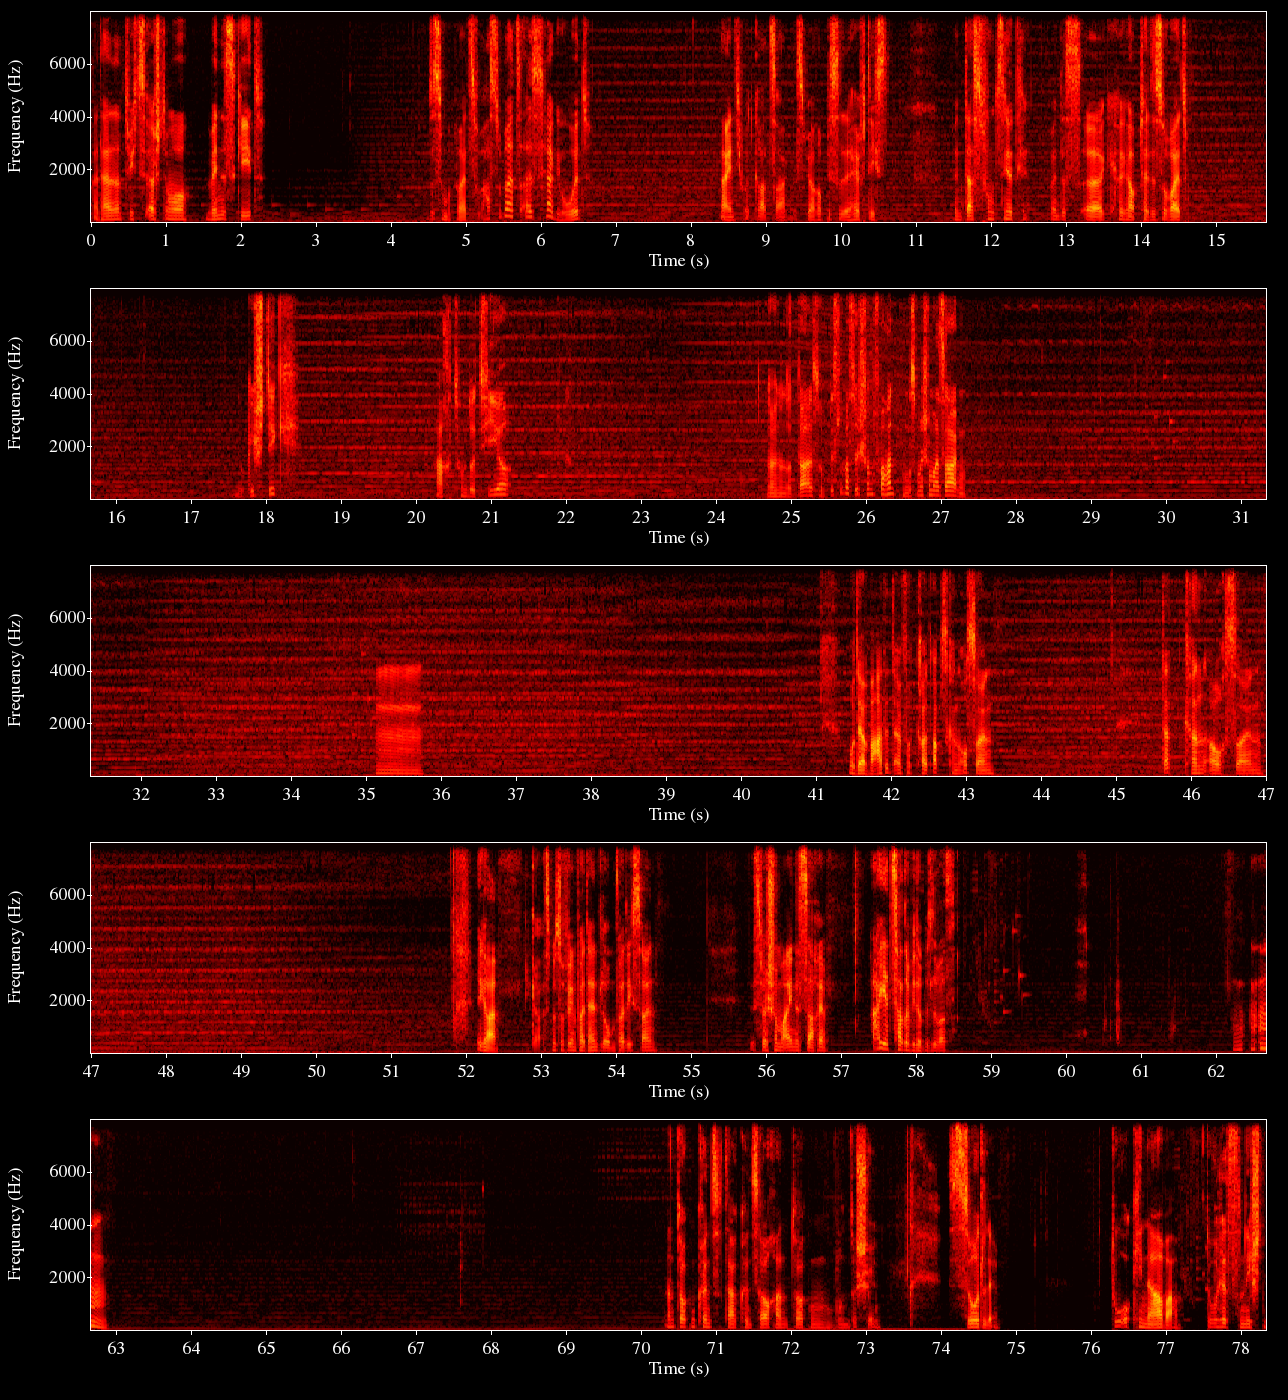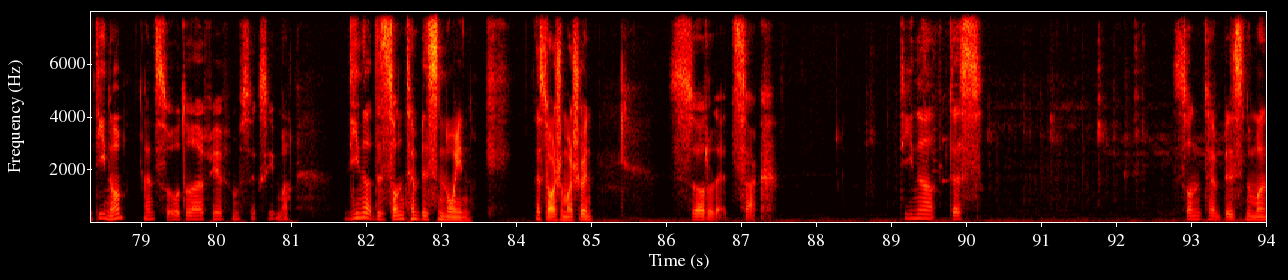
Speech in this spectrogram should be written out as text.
Ja, da hat natürlich zuerst immer, wenn es geht. Das wir bereits. Hast du bereits alles hergeholt? Nein, ich wollte gerade sagen, das wäre ein bisschen der heftigste. Wenn das funktioniert, wenn das äh, gehabt hätte, soweit. Logistik. 800 hier. 900 da, also ein bisschen was ist schon vorhanden, muss man schon mal sagen. Oder er wartet einfach gerade ab, das kann auch sein. Das kann auch sein. Egal. Egal. Es muss auf jeden Fall der Händler oben fertig sein. Das wäre schon mal eine Sache. Ah, jetzt hat er wieder ein bisschen was. Andocken könntest da könntest du auch andocken. Wunderschön. Sodle. Du Okinawa. Du bist jetzt zum nächsten Diener. 1, 2, 3, 4, 5, 6, 7, 8. Diener des Sonnentempels 9. Das ist auch schon mal schön. Sodle, zack. Diener des Sonnentempels Nummer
